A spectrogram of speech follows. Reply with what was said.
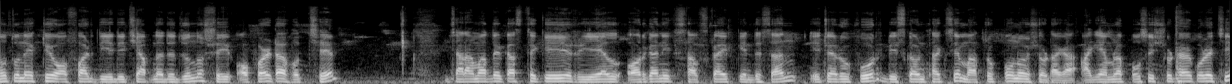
নতুন একটি অফার দিয়ে দিচ্ছি আপনাদের জন্য। সেই অফারটা হচ্ছে যারা আমাদের কাছ থেকে রিয়েল অর্গানিক সাবস্ক্রাইব কিনতে চান, এটার উপর ডিসকাউন্ট থাকছে মাত্র পনেরোশো টাকা। আগে আমরা পঁচিশশো টাকা করেছি,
